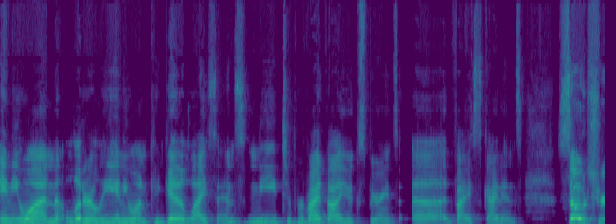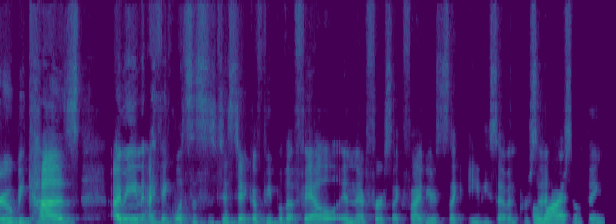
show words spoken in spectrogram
anyone, literally anyone, can get a license. Need to provide value, experience, uh, advice, guidance. So true because I mean, I think what's the statistic of people that fail in their first like five years? It's like eighty-seven percent or something.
